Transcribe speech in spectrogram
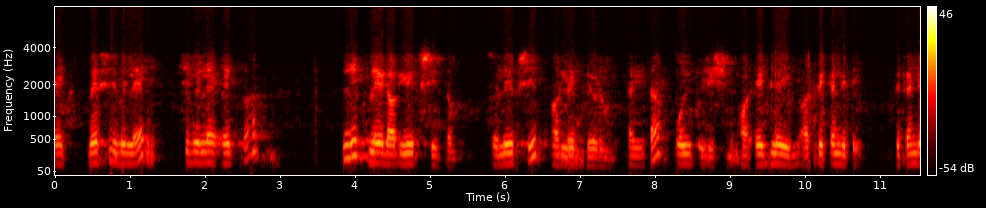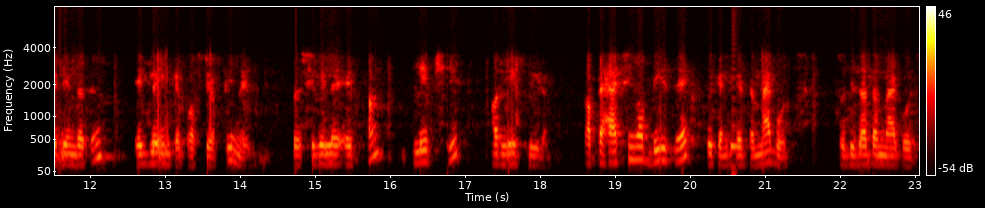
eggs. Where she will lay? She will lay eggs on leaf blade or leaf sheath. So leaf sheath or leaf on site of oviposition or egg laying or fecundity. Fecundity in the sense egg laying capacity of female. So she will lay eggs on leaf sheath or leaf blade. After hatching of these eggs, we can get the maggots. So these are the maggots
